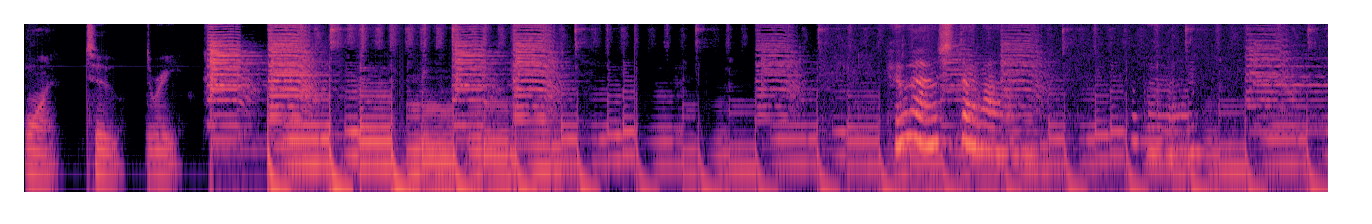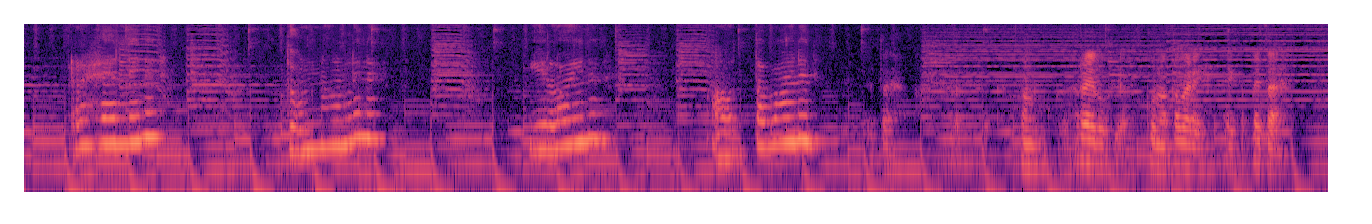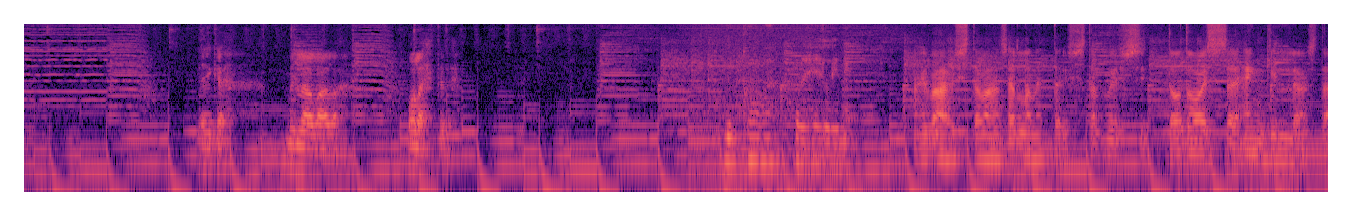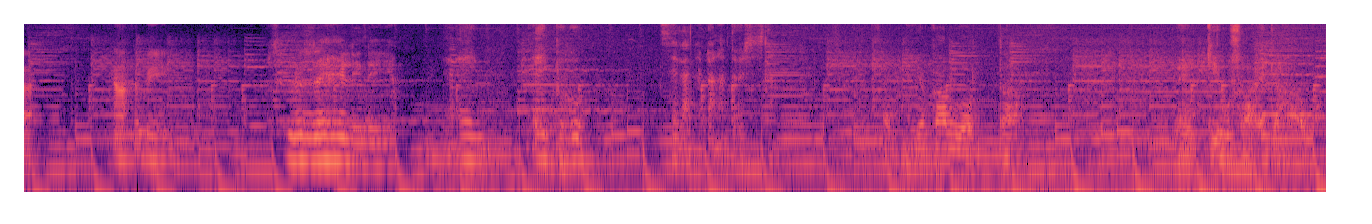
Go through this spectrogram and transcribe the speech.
One, two, three. Hyvä ystävä on ähm, rehellinen, tunnollinen, iloinen, auttavainen, että on reilu ja kunnon kaveri eikä petä eikä millään lailla valehtele. mukava, rehellinen. Hyvä ystävä on sellainen, että ystävyys sitten toiseen henkilöön sitä ihan hyvin. Sellainen rehellinen ja Ja ei, ei puhu selän takana toisesta. Semmoinen, joka luottaa. Ei kiusaa eikä haua.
